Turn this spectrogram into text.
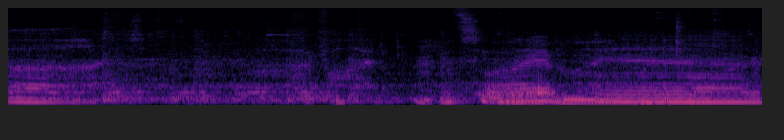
Uh, five and.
